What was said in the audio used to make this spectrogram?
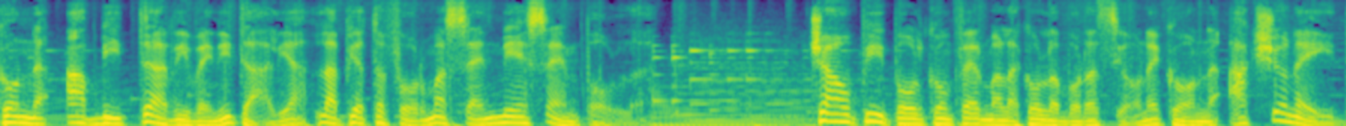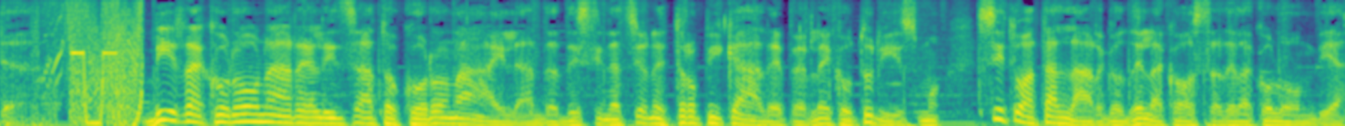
Con Abit arriva in Italia la piattaforma Send Me a Sample. Ciao People conferma la collaborazione con ActionAid. Birra Corona ha realizzato Corona Island, destinazione tropicale per l'ecoturismo situata al largo della costa della Colombia.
